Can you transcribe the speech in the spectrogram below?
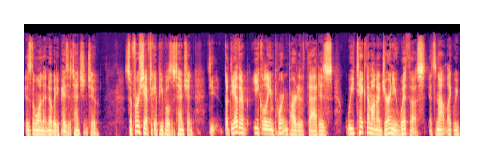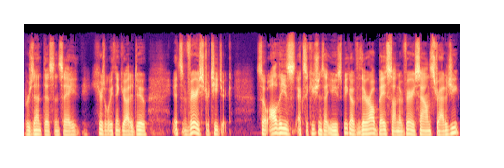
is the one that nobody pays attention to. So first you have to get people's attention. But the other equally important part of that is we take them on a journey with us. It's not like we present this and say, here's what we think you ought to do. It's very strategic. So all these executions that you speak of, they're all based on a very sound strategy.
